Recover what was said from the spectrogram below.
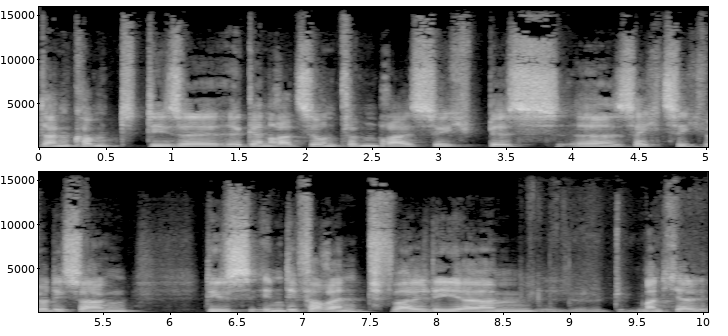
Dann kommt diese Generation 35 bis äh, 60, würde ich sagen. Die ist indifferent, weil die ähm, manche,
